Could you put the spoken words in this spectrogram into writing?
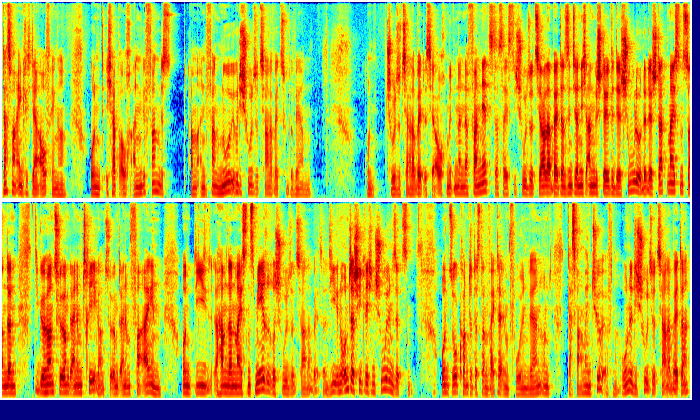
Das war eigentlich der Aufhänger. Und ich habe auch angefangen, das am Anfang nur über die Schulsozialarbeit zu bewerben. Und Schulsozialarbeit ist ja auch miteinander vernetzt. Das heißt, die Schulsozialarbeiter sind ja nicht Angestellte der Schule oder der Stadt meistens, sondern die gehören zu irgendeinem Träger, zu irgendeinem Verein. Und die haben dann meistens mehrere Schulsozialarbeiter, die in unterschiedlichen Schulen sitzen. Und so konnte das dann weiterempfohlen werden. Und das war mein Türöffner. Ohne die Schulsozialarbeiter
